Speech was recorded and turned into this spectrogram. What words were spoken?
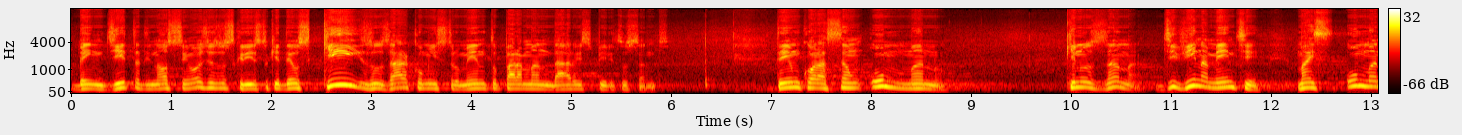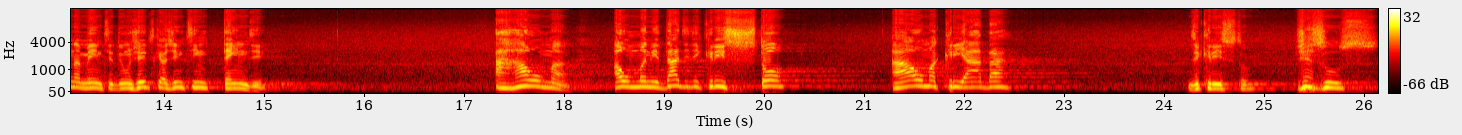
bendita de nosso Senhor Jesus Cristo que Deus quis usar como instrumento para mandar o Espírito Santo. Tem um coração humano que nos ama divinamente mas humanamente, de um jeito que a gente entende. A alma, a humanidade de Cristo, a alma criada de Cristo, Jesus.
